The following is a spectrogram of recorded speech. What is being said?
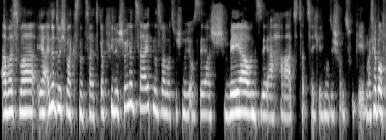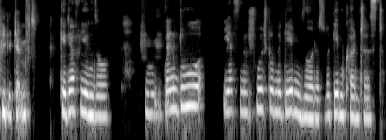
Aber es war ja eine durchwachsene Zeit. Es gab viele schöne Zeiten. Es war aber zwischendurch auch sehr schwer und sehr hart, tatsächlich, muss ich schon zugeben. Also ich habe auch viel gekämpft. Geht ja vielen so. Wenn du jetzt eine Schulstunde geben würdest oder geben könntest,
